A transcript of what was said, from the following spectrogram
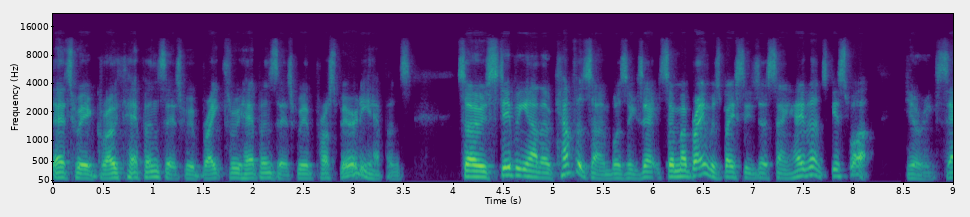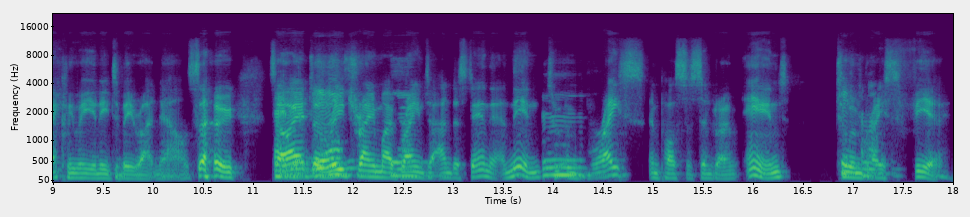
That's where growth happens. That's where breakthrough happens. That's where prosperity happens. So stepping out of the comfort zone was exact. So my brain was basically just saying, "Hey Vince, guess what? You're exactly where you need to be right now." So, so and I had to yes, retrain my brain to understand that, and then to mm. embrace imposter syndrome and to Definitely. embrace fear.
